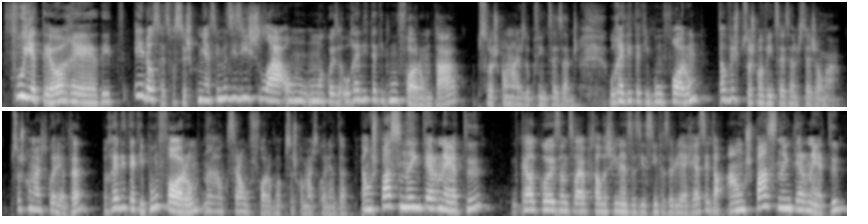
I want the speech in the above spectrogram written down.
fui até ao Reddit e não sei se vocês conhecem, mas existe lá um, uma coisa. O Reddit é tipo um fórum, tá? Pessoas com mais do que 26 anos. O Reddit é tipo um fórum, talvez pessoas com 26 anos estejam lá. Pessoas com mais de 40. O Reddit é tipo um fórum. Ah, o que será um fórum para pessoas com mais de 40? É um espaço na internet, aquela coisa onde se vai ao portal das finanças e assim fazer o IRS. Então, há um espaço na internet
